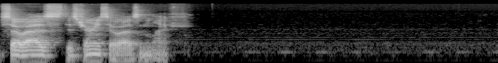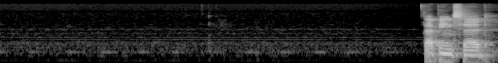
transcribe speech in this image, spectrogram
So as this journey, so as in life. That being said,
